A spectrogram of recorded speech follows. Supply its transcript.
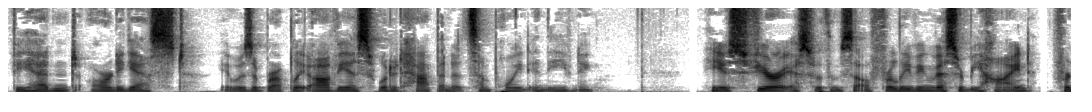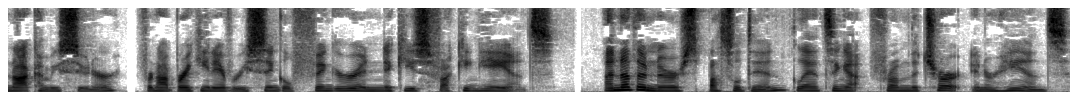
If he hadn't already guessed, it was abruptly obvious what had happened at some point in the evening. He was furious with himself for leaving Visser behind, for not coming sooner, for not breaking every single finger in Nicky's fucking hands. Another nurse bustled in, glancing up from the chart in her hands.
